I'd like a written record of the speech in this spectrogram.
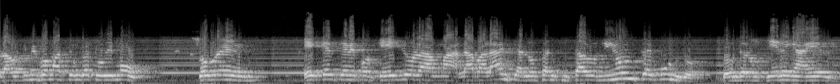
la última información que tuvimos sobre él es que él teme porque ellos la, la avalancha no se han quitado ni un segundo donde lo tienen a él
